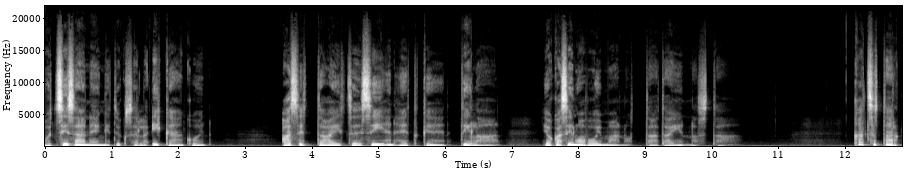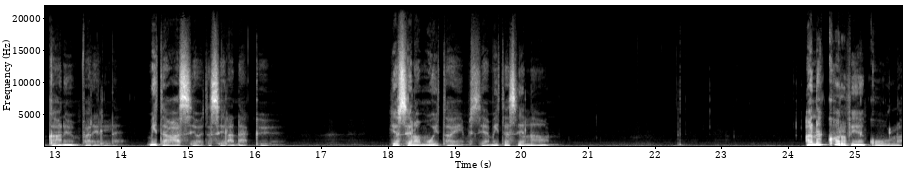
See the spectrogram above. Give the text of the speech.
Voit sisäänhengityksellä ikään kuin asettaa itse siihen hetkeen tilaan, joka sinua voimaannuttaa tai innostaa. Katso tarkkaan ympärille, mitä asioita siellä näkyy. Jos siellä on muita ihmisiä, mitä siellä on. Anna korvien kuulla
